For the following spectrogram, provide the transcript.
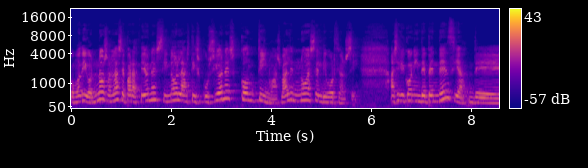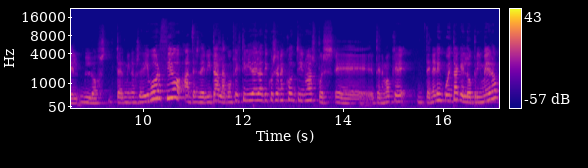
como digo, no son las separaciones, sino las discusiones continuas, ¿vale? No es el divorcio en sí. Así que con independencia de los términos de divorcio, antes de evitar la conflictividad y las discusiones continuas, pues eh, tenemos que tener en cuenta que lo primero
